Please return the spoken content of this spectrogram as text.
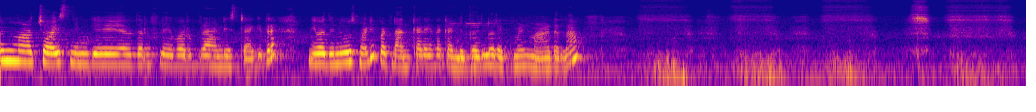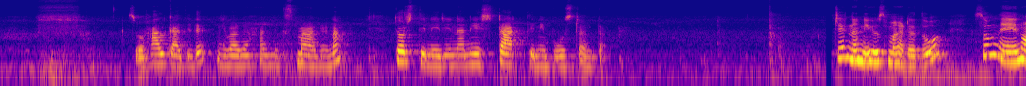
ನಿಮ್ಮ ಚಾಯ್ಸ್ ನಿಮಗೆ ಅದರ ಫ್ಲೇವರ್ ಬ್ರ್ಯಾಂಡ್ ಇಷ್ಟ ಆಗಿದ್ರೆ ನೀವು ಅದನ್ನು ಯೂಸ್ ಮಾಡಿ ಬಟ್ ನನ್ನ ಕಡೆಯಿಂದ ಖಂಡಿತವಾಗ್ಲೂ ರೆಕಮೆಂಡ್ ಮಾಡಲ್ಲ. ಸೊ ಹಾಲು ಕಾದಿದೆ. ಇವಾಗ ಹಾಲು ಮಿಕ್ಸ್ ಮಾಡೋಣ. ತೋರಿಸ್ತೀನಿ ರೀ, ನಾನು ಎಷ್ಟು ಹಾಕ್ತೀನಿ ಬೂಸ್ಟ್ ಅಂತ. ಅಷ್ಟೇ ನಾನು ಯೂಸ್ ಮಾಡೋದು. ಸುಮ್ಮನೆ ಏನೋ,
